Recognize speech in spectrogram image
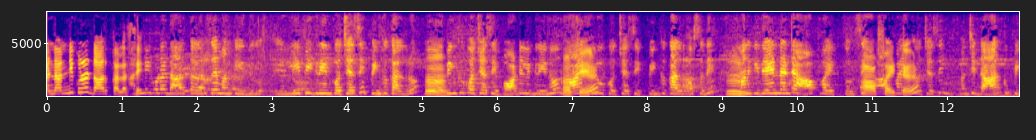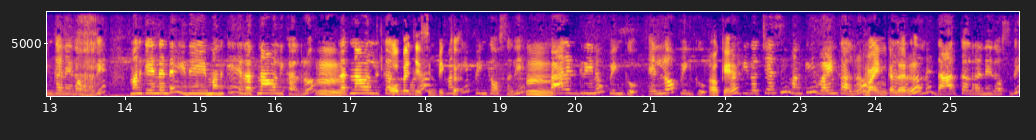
అండ్ అన్ని కూడా డార్క్ కలర్స్ అన్ని కూడా డార్క్ కలర్స్ మనకి ఇది. లీఫీ గ్రీన్కి వచ్చేసి పింక్ కలర్. పింక్కి వచ్చేసి బాటిల్ గ్రీన్ బ్లూ కి వచ్చేసి పింక్ కలర్ వస్తుంది. మనకి ఇది ఏంటంటే ఆఫ్ వైట్ తులసి. ఆఫ్. వైట్ వచ్చేసి మంచి డార్క్ పింక్ అనేది వస్తుంది. మనకి ఏంటంటే ఇది మనకి రత్నావళి కలర్. రత్నావళి కలర్ చేసిన pink. మనకి పింక్ వస్తుంది. Parrot green pink yellow pink Okay. ఇది వచ్చేసి మనకి wine colour Wine colour. Dark colour అనేది వస్తుంది.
